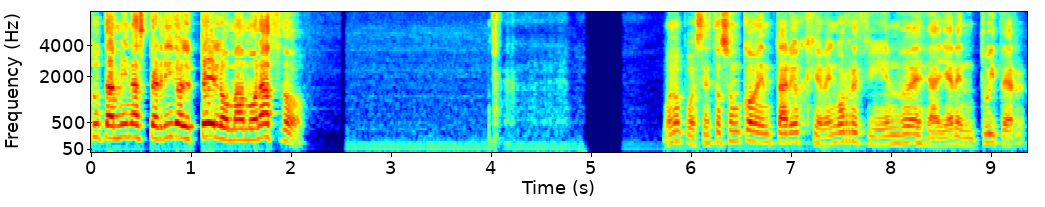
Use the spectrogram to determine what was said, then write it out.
tú también has perdido el pelo, mamonazo. Bueno, pues estos son comentarios que vengo recibiendo desde ayer en Twitter.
